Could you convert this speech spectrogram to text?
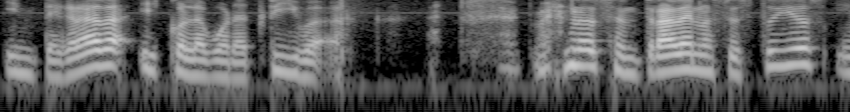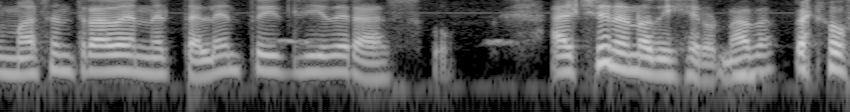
integrada y colaborativa, menos centrada en los estudios y más centrada en el talento y liderazgo. Al chino no dijeron nada, pero...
